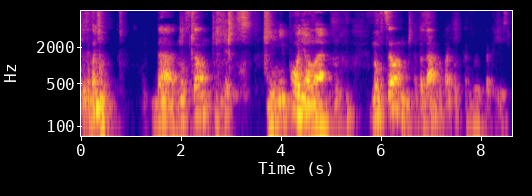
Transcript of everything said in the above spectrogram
Ты закончил? Да, ну в целом, Я не поняла. Ну в целом, это да, вот так вот, как бы, так и есть.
